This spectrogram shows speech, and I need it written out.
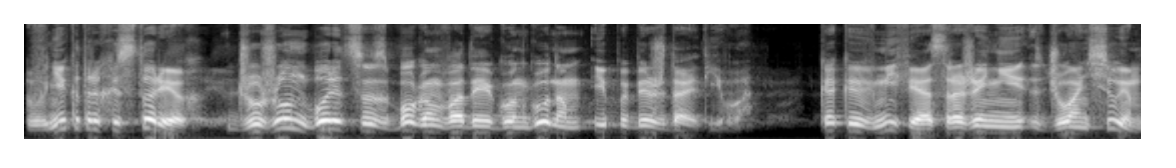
В некоторых историях Джужун борется с богом воды Гунгуном и побеждает его – как и в мифе о сражении с Джуаньсюем,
